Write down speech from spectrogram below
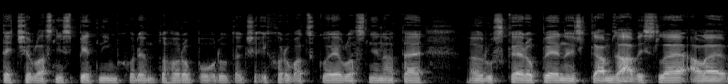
teče vlastně zpětným chodem toho ropovodu, takže i Chorvatsko je vlastně na té ruské ropě, neříkám závislé, ale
